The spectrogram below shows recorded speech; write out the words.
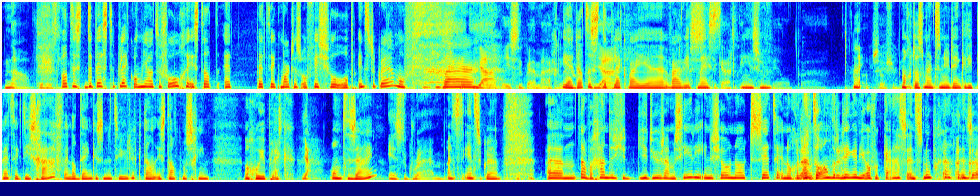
Nou, is... Wat is de beste plek om jou te volgen? Is dat at Patrick Martens Official op Instagram? Of waar? Ja, op Instagram eigenlijk. Ja, dat is de plek waar je, waar we het meest ik eigenlijk in niet zien. Nee. op social media. Maar goed, als mensen nu denken die Patrick die is gaaf, en dat denken ze natuurlijk, dan is dat misschien een goede plek Ja. om te zijn. Instagram. Is Instagram. Ehm, nou, we gaan dus je, je duurzame serie in de show notes zetten. En nog een Leuk. aantal andere dingen die over kaas en snoep gaan en zo.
